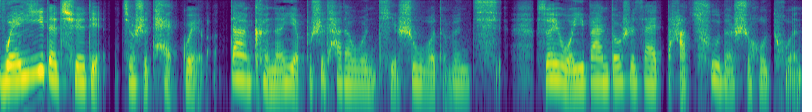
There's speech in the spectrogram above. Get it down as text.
唯一的缺点就是太贵了，但可能也不是它的问题，是我的问题。所以我一般都是在大促的时候囤，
